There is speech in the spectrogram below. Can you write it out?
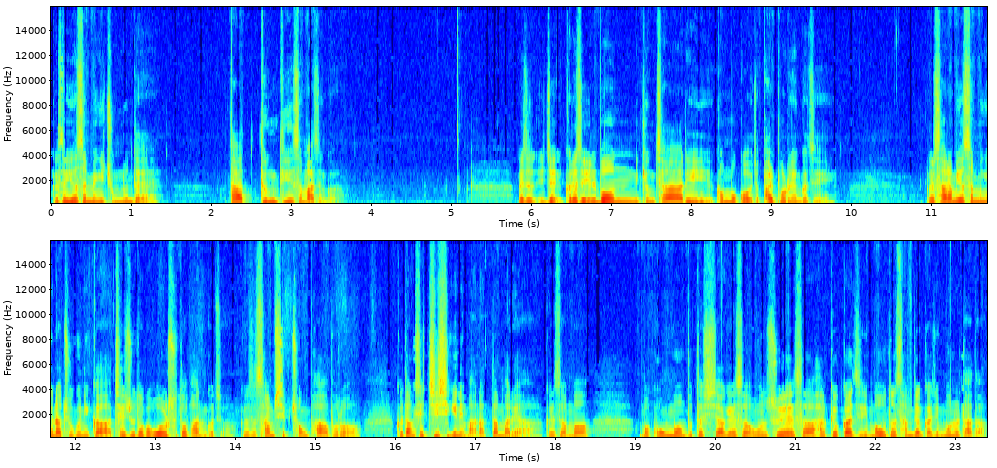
그래서 여섯 명이 죽는데 다 등 뒤에서 맞은 거야. 그래서 이제 그래서 일본 경찰이 겁먹고 발포를 한 거지. 그래서 사람 여섯 명이나 죽으니까 제주도가 올 수도 파는 거죠. 그래서 30총 파업으로 그 당시에 지식인이 많았단 말이야. 그래서 뭐, 뭐 공무원부터 시작해서 운수회사, 학교까지 모든 상장까지 문을 닫아.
